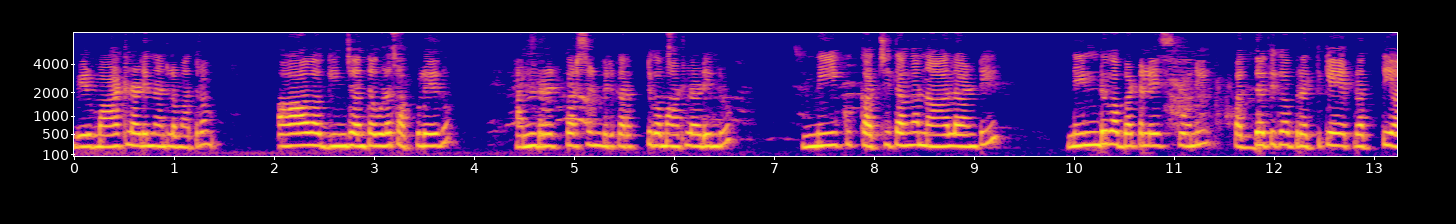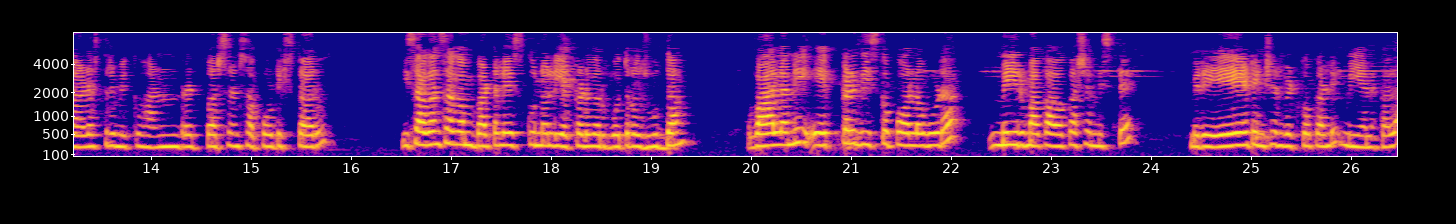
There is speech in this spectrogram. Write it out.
మీరు మాట్లాడిన దాంట్లో మాత్రం ఆవ గింజ అంతా కూడా తప్పులేదు హండ్రెడ్ పర్సెంట్ మీరు కరెక్ట్గా మాట్లాడిండ్రు. మీకు ఖచ్చితంగా నాలాంటి నిండుగా బట్టలు వేసుకొని పద్ధతిగా బ్రతికే ప్రతి ఆడస్త్రీ మీకు హండ్రెడ్ పర్సెంట్ సపోర్ట్ ఇస్తారు. ఈ సగం సగం బట్టలు వేసుకున్న వాళ్ళు ఎక్కడి వరకు పోతారో చూద్దాం. వాళ్ళని ఎక్కడికి తీసుకుపోవాలో కూడా మీరు మాకు అవకాశం ఇస్తే మీరు ఏ టెన్షన్ పెట్టుకోకండి. మీ వెనకాల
